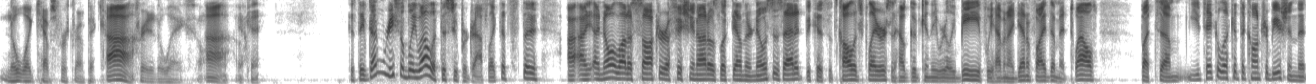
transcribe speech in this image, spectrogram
no Whitecaps first round pick Ah, traded away. So ah, okay. Because they've done reasonably well at the Super Draft. Like that's the. I, I know a lot of soccer aficionados look down their noses at it because it's college players and how good can they really be if we haven't identified them at 12. But um, you take a look at the contribution that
